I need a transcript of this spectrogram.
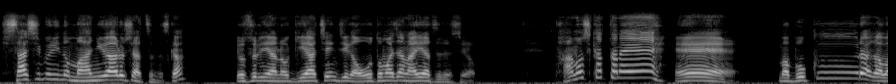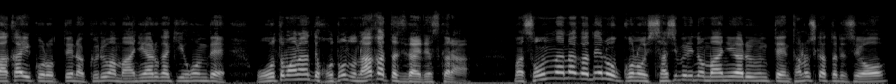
久しぶりのマニュアル車っつうんですか？要するにあのギアチェンジがオートマじゃないやつですよ。楽しかったねええまあ僕らが若い頃っていうのは車マニュアルが基本でオートマなんてほとんどなかった時代ですから。まあそんな中でのこの久しぶりのマニュアル運転楽しかったですよ。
